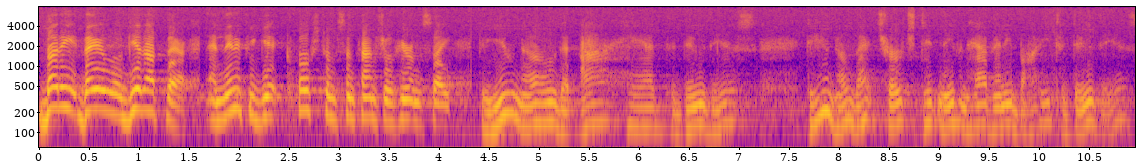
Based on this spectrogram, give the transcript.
buddy, they will get up there. And then if you get close to them, sometimes you'll hear them say, do you know that I had to do this? Do you know that church didn't even have anybody to do this?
